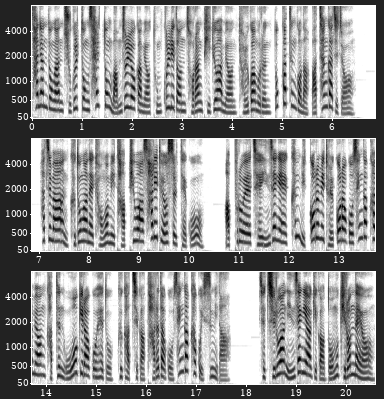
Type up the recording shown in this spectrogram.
4년 동안 죽을 똥 살 똥 맘 졸려가며 돈 꿀리던 저랑 비교하면 결과물은 똑같은 거나 마찬가지죠. 하지만 그동안의 경험이 다 피와 살이 되었을 테고 앞으로의 제 인생에 큰 밑거름이 될 거라고 생각하면 같은 5억이라고 해도 그 가치가 다르다고 생각하고 있습니다. 제 지루한 인생 이야기가 너무 길었네요.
